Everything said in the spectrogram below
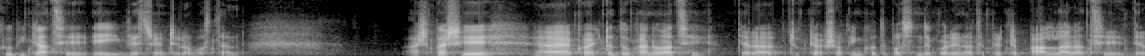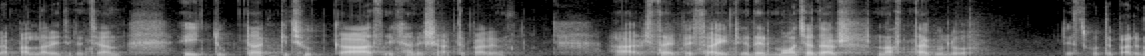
খুবই কাছে এই রেস্টুরেন্টের অবস্থান। আশপাশে কয়েকটা দোকানও আছে যারা টুকটাক শপিং করতে পছন্দ করেন, অথবা একটা পার্লার আছে যারা পার্লারে যেতে চান। এই টুকটাক কিছু কাজ এখানে সারতে পারেন। আর সাইড বাই সাইড এদের মজাদার নাস্তাগুলো টেস্ট করতে পারেন।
